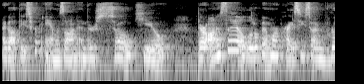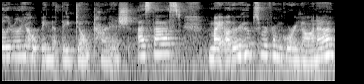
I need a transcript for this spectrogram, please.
I got these from Amazon and they're so cute. They're honestly a little bit more pricey, so I'm really, really hoping that they don't tarnish as fast. My other hoops were from Gorjana,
